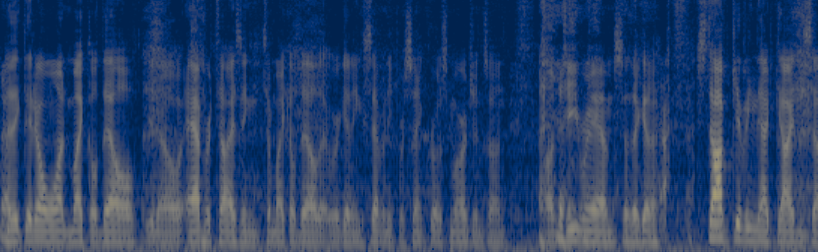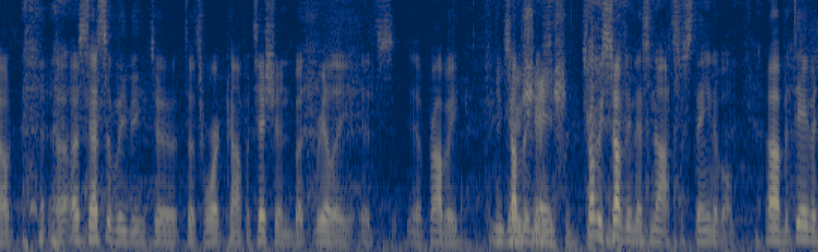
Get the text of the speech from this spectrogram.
I think they don't want Michael Dell, you know, advertising to Michael Dell that we're getting 70% gross margins on, on DRAM, so they're going to stop giving that guidance out, uh, ostensibly to, to thwart competition, but really it's probably, something that's, probably something that's not sustainable. Uh, but David,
